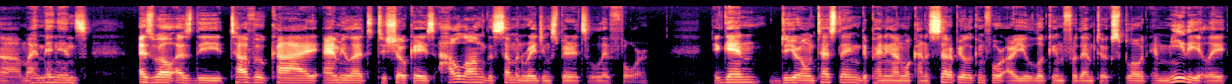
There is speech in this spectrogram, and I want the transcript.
uh, my minions, as well as the Tavukai amulet to showcase how long the summon raging spirits live for. Again, do your own testing depending on what kind of setup you're looking for. Are you looking for them to explode immediately,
